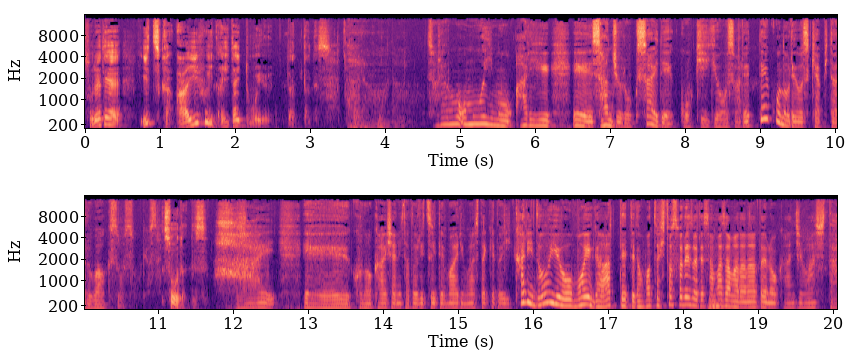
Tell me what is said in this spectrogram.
それで、いつかああいうふうになりたいと思うようになったんです。なるほど。それの思いもあり、えー、36歳でご起業されて、このレオスキャピタルワークスを創業されそうなんです。はい。えー、この会社にたどり着いてまいりましたけど、いかにどういう思いがあってっていうのは本当人それぞれ様々だなというのを感じました。うん、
